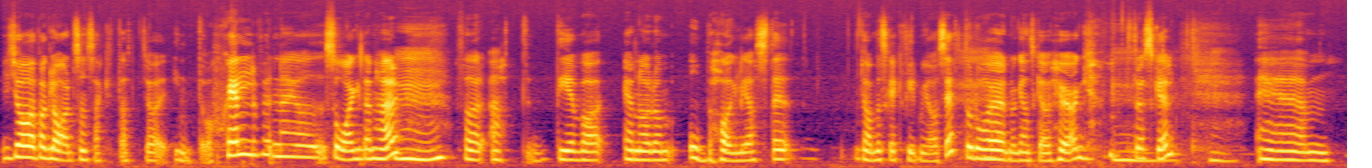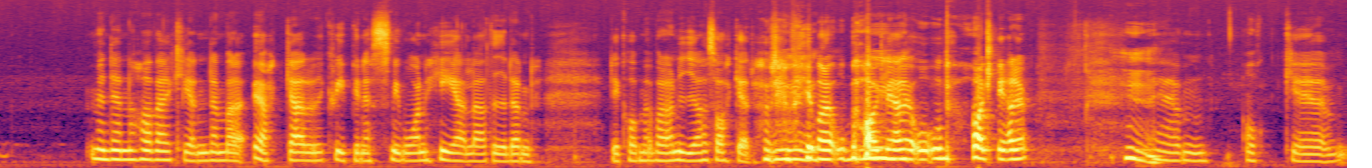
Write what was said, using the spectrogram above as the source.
jag var glad som sagt att jag inte var själv när jag såg den här. Mm. För att det var en av de obehagligaste ja, men skräckfilmer jag har sett och då har jag ändå ganska hög tröskel. Ehm, men den har verkligen, den bara ökar creepiness-nivån hela tiden. Det kommer vara nya saker. Det blir bara obehagligare och obehagligare. Ehm, och ehm,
